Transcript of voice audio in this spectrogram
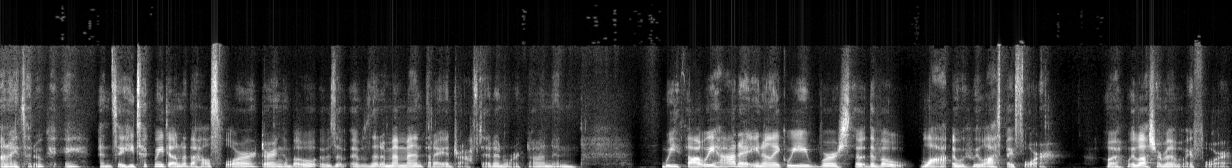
And I said, Okay. And so he took me down to the House floor during a vote. It was, a, it was an amendment that I had drafted and worked on. And we thought we had it. You know, like we were, so the vote, we lost by four. We lost our amendment by four.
